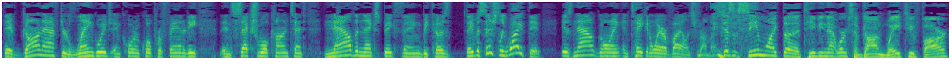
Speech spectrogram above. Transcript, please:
They've gone after language and quote unquote profanity and sexual content. Now the next big thing, because they've essentially wiped it, is now going and taking away our violence from us. Does it seem like the TV networks have gone way too far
